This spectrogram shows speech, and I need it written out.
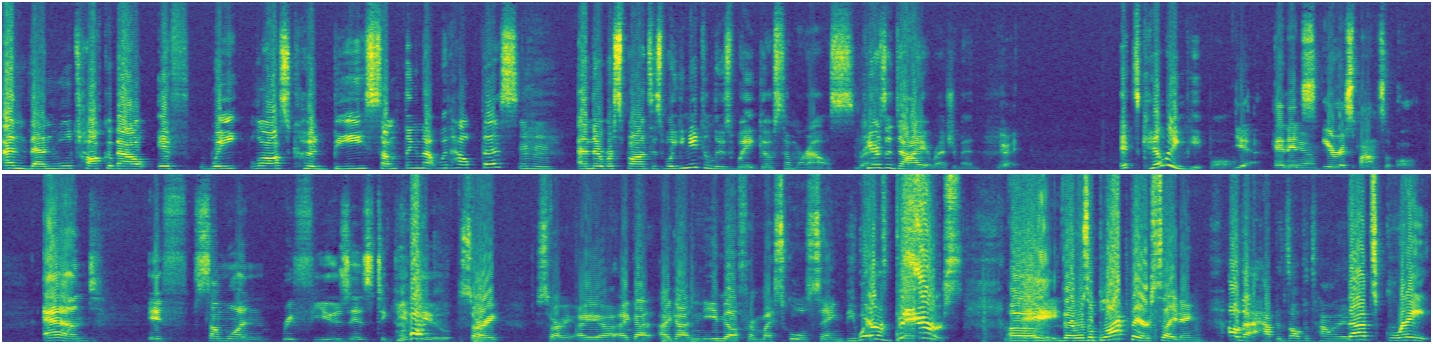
and then we'll talk about if weight loss could be something that would help this Mhm. and their response is well you need to lose weight go somewhere else Right. here's a diet regimen Right. it's killing people Yeah, and it's irresponsible. And if someone refuses to give you Sorry, sorry. I uh, I got I got an email from my school saying beware of bears. Um, there was a black bear sighting. oh that happens all the time That's great.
